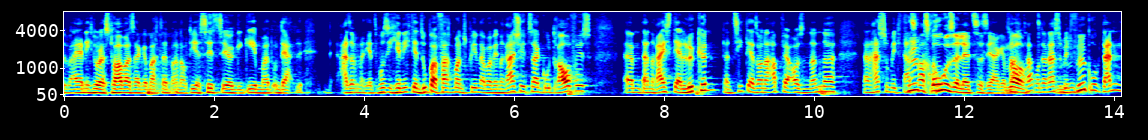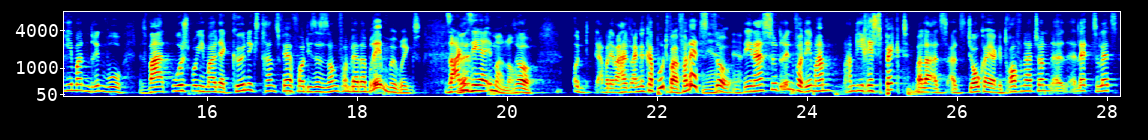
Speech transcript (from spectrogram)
war ja nicht nur das Tor, was er gemacht hat, waren auch die Assists, die er gegeben hat. Und der, also jetzt muss ich hier nicht den Superfachmann spielen, aber wenn Rashica gut drauf ist, ähm, dann reißt der Lücken, dann zieht der so eine Abwehr auseinander, dann hast du mit das, was Füllkrug- Kruse letztes Jahr so, gemacht hat. und dann hast du mit Füllkrug dann jemanden drin, wo, das war ursprünglich mal der Königstransfer vor dieser Saison von Werder Bremen übrigens. Sagen sie ja immer noch. So. Und, aber der war halt lange kaputt, war verletzt. so, den hast du drin, vor dem haben, haben die Respekt, weil er als, als Joker ja getroffen hat schon äh, let- zuletzt.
